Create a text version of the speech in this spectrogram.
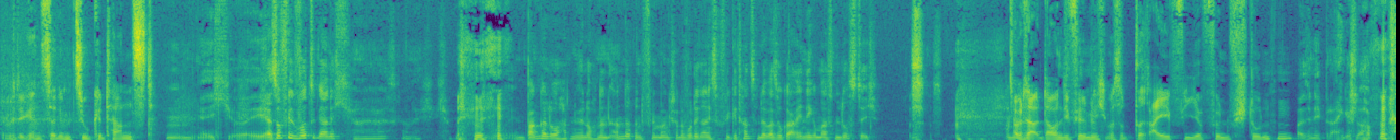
Da wird die ganze Zeit im Zug getanzt. Mhm, ich, äh, ja, so viel wurde gar nicht. Ich weiß gar nicht. Hab, in Bangalore hatten wir noch einen anderen Film angeschaut, da wurde gar nicht so viel getanzt und der war sogar einigermaßen lustig. Aber da dauern die Filme nicht immer so drei, vier, fünf Stunden? Weiß ich nicht, bin eingeschlafen.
